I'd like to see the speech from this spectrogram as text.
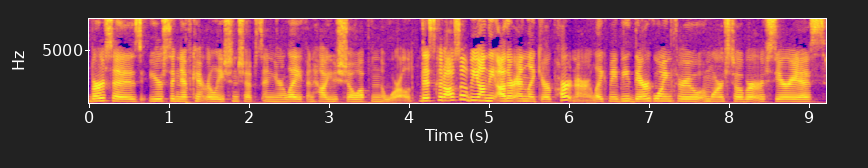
versus your significant relationships in your life and how you show up in the world. This could also be on the other end, like your partner, like maybe they're going through a more sober or serious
